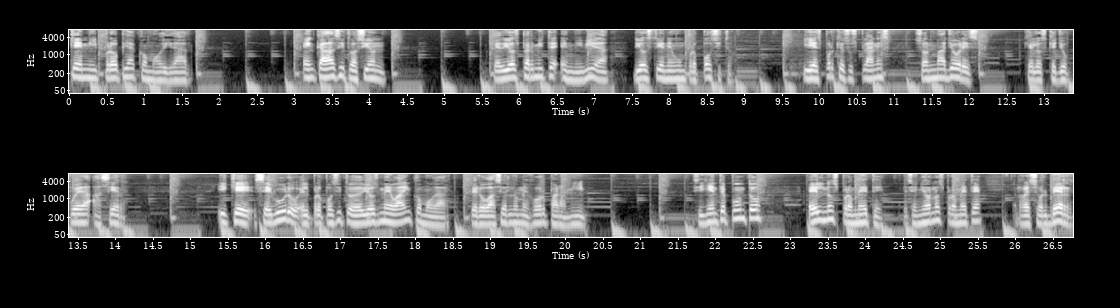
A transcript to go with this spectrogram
que mi propia comodidad. En cada situación que Dios permite en mi vida, Dios tiene un propósito. Y es porque sus planes son mayores que los que yo pueda hacer. Y que seguro el propósito de Dios me va a incomodar, pero va a ser lo mejor para mí. Siguiente punto, Él nos promete, el Señor nos promete resolver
